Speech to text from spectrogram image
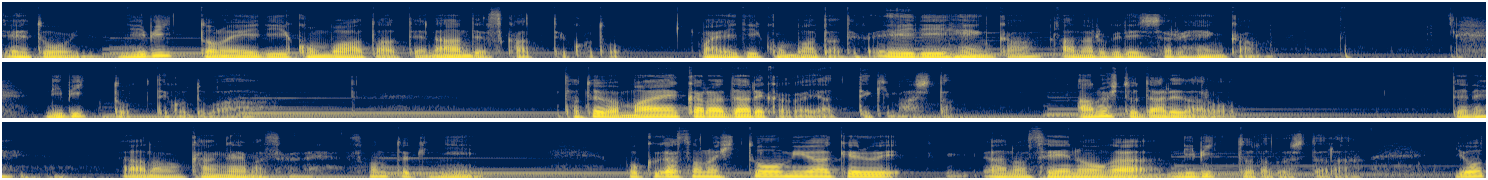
えーと、2ビットの AD コンバーターって何ですかってこと、まあ、AD コンバーターっていうか AD 変換アナログデジタル変換。2ビットってことは例えば前から誰かがやってきました。あの人誰だろうってねあの考えますよね。その時に僕がその人を見分けるあの性能が2ビットだとしたら 4,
